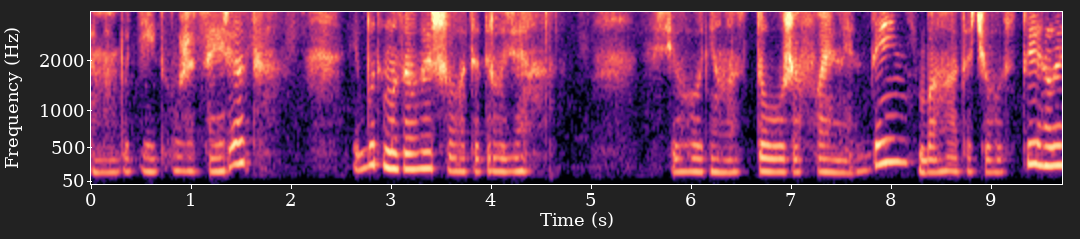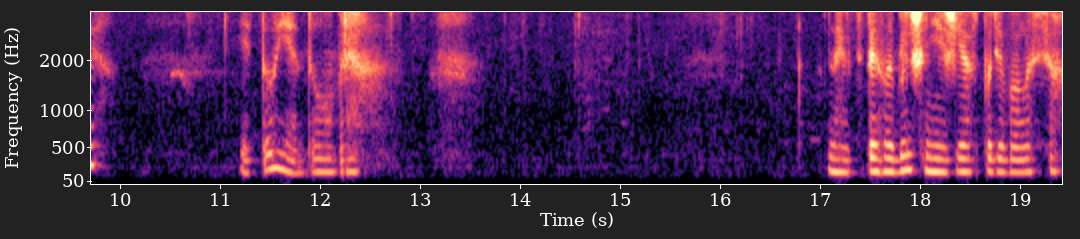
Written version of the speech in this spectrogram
Це, мабуть, дійду вже цей ряд. І будемо завершувати, друзі. Сьогодні у нас дуже файний день, багато чого встигли. І то є добре. Навіть встигли більше, ніж я сподівалася.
